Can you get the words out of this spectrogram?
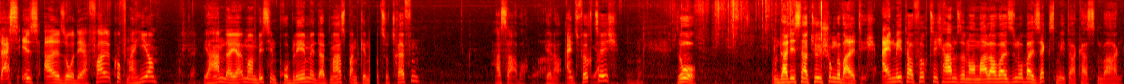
Das ist also der Fall. Guck mal hier. Wir haben da ja immer ein bisschen Probleme, das Maßband genau zu treffen. Hast du aber. Wow. Genau, 1,40. Ja. Mhm. So, und das ist natürlich schon gewaltig. 1,40 Meter haben sie normalerweise nur bei 6 Meter Kastenwagen.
